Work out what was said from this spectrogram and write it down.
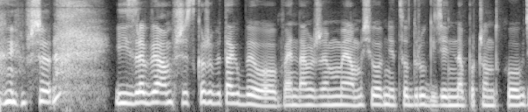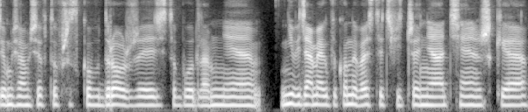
przy- I zrobiłam wszystko, żeby tak było. Pamiętam, że miałam siłownię co drugi dzień na początku, gdzie musiałam się w to wszystko wdrożyć. To było dla mnie, nie wiedziałam jak wykonywać te ćwiczenia ciężkie.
